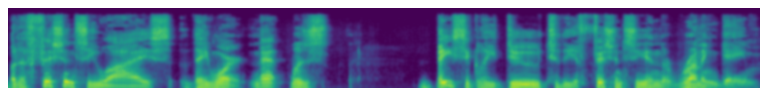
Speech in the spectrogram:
but efficiency wise, they weren't. And that was basically due to the efficiency in the running game.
